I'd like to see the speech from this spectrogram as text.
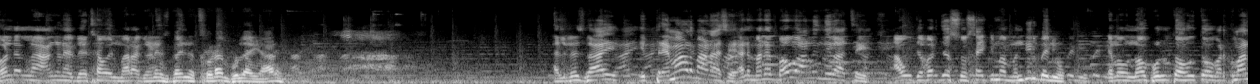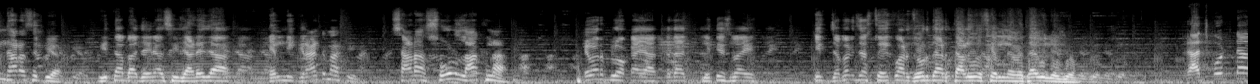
ગોંડલના આંગણે બેઠા હોય મારા ગણેશભાઈને થોડા ભૂલાય યાર. અલ્પેશભાઈ એ પ્રેમાળ માણસ છે અને મને બહુ આનંદની વાત થઈ આવું જબરજસ્ત સોસાયટીમાં મંદિર બન્યું. એમાં હું ન ભૂલતો હોઉં તો વર્તમાન ધારાસભ્ય ગીતાબા જયરાસિંહ જાડેજા એમની ગ્રાન્ટમાંથી સાડા સોળ લાખના ફેવર બ્લોક આયા. કદાચ નીતિશભાઈ એક જબરજસ્ત એકવાર જોરદાર તાળીઓથી એમને વધાવી લેજો. રાજકોટના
